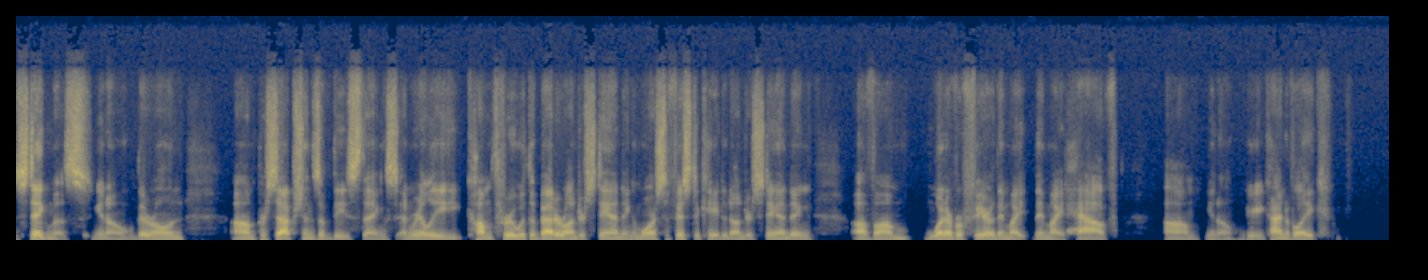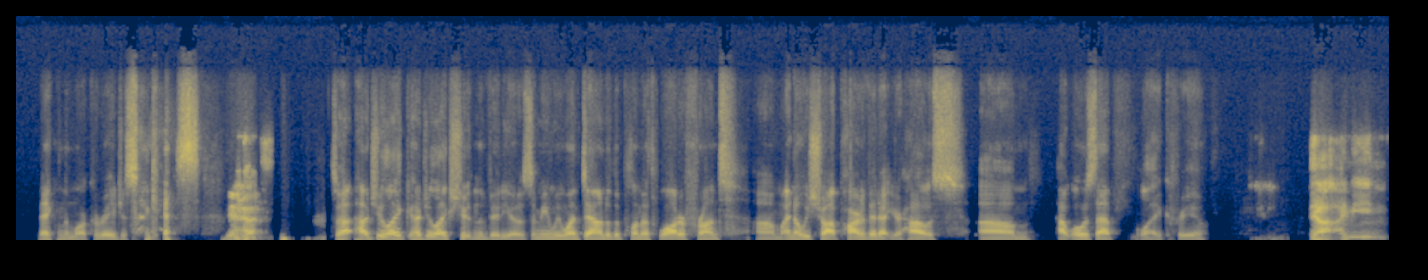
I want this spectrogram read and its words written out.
stigmas you know their own um, perceptions of these things and really come through with a better understanding a more sophisticated understanding of um, whatever fear they might they might have um, you know you kind of like making them more courageous i guess yeah so how'd you like how'd you like shooting the videos? I mean, we went down to the Plymouth waterfront. Um, I know we shot part of it at your house. Um, how, what was that like for you? Yeah, I mean,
